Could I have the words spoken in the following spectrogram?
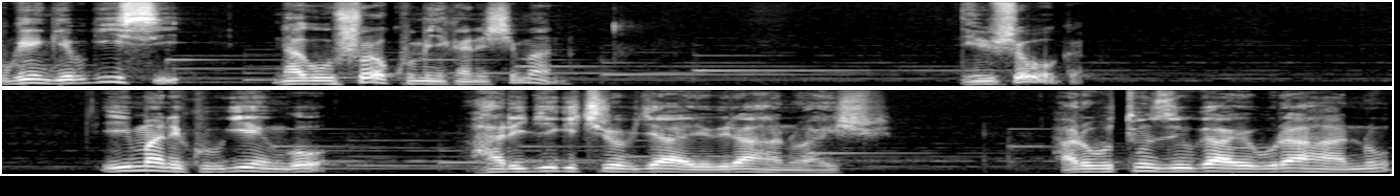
ubwenge bw'isi ntabwo bushobora kumenyekanisha imana. Ntibishoboka. Iyo imana ikubwiye ngo hari iby'igiciro byayo biri ahantu hahishe hari ubutunzi bwayo buri ahantu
